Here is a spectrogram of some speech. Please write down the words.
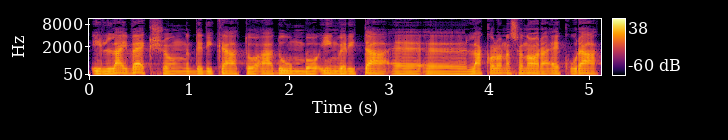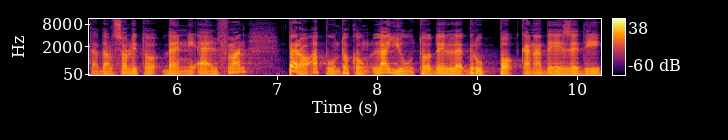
il live action dedicato a Dumbo, in verità è, eh, la colonna sonora è curata dal solito Danny Elfman però appunto con l'aiuto del gruppo canadese di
